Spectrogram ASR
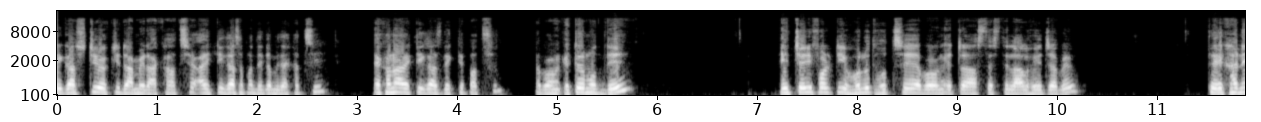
এই গাছটিও একটি দামে রাখা আছে। আরেকটি গাছ আপনাদেরকে আমি দেখাচ্ছি। এখনও আরেকটি গাছ দেখতে পাচ্ছেন এবং এটার মধ্যে এই চেরি ফলটি হলুদ হচ্ছে এবং এটা আস্তে আস্তে লাল হয়ে যাবে। তো এখানে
